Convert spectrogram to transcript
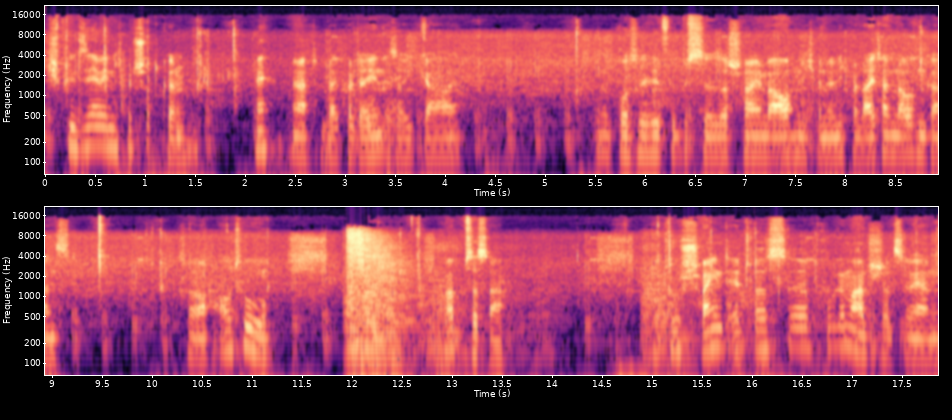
Ich spiele sehr wenig mit Shotgun. Hä? Ja, dann bleib halt dahin, ist ja egal. Eine große Hilfe bist du das scheinbar auch nicht, wenn du nicht mehr Leitern laufen kannst. So, Auto. Upsasa. Du scheint etwas äh, problematischer zu werden.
